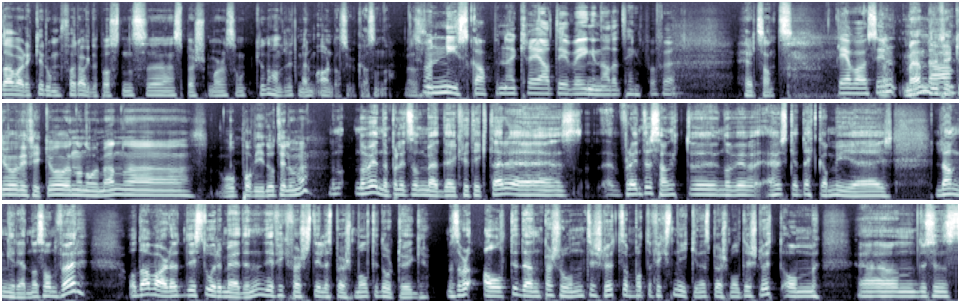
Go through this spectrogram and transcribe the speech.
da var det ikke rom for Agderpostens eh, spørsmål som kunne handle litt mer om Arendalsuka. Sånn Som var nyskapende, kreative, ingen hadde tenkt på før. helt sant. Det var jo Ja. synd. Men vi fikk, jo, vi fikk jo noen nordmenn, eh, og på video til og med. Men når vi er inne på litt sånn mediekritikk der, eh, for det er interessant eh, når vi, Jeg husker jeg dekka mye langrenn og sånn før. Og da var det de store mediene de fikk først stille spørsmål til Northug. Men så var det alltid den personen til slutt som på en måte fikk snikende spørsmål til slutt om om du syns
